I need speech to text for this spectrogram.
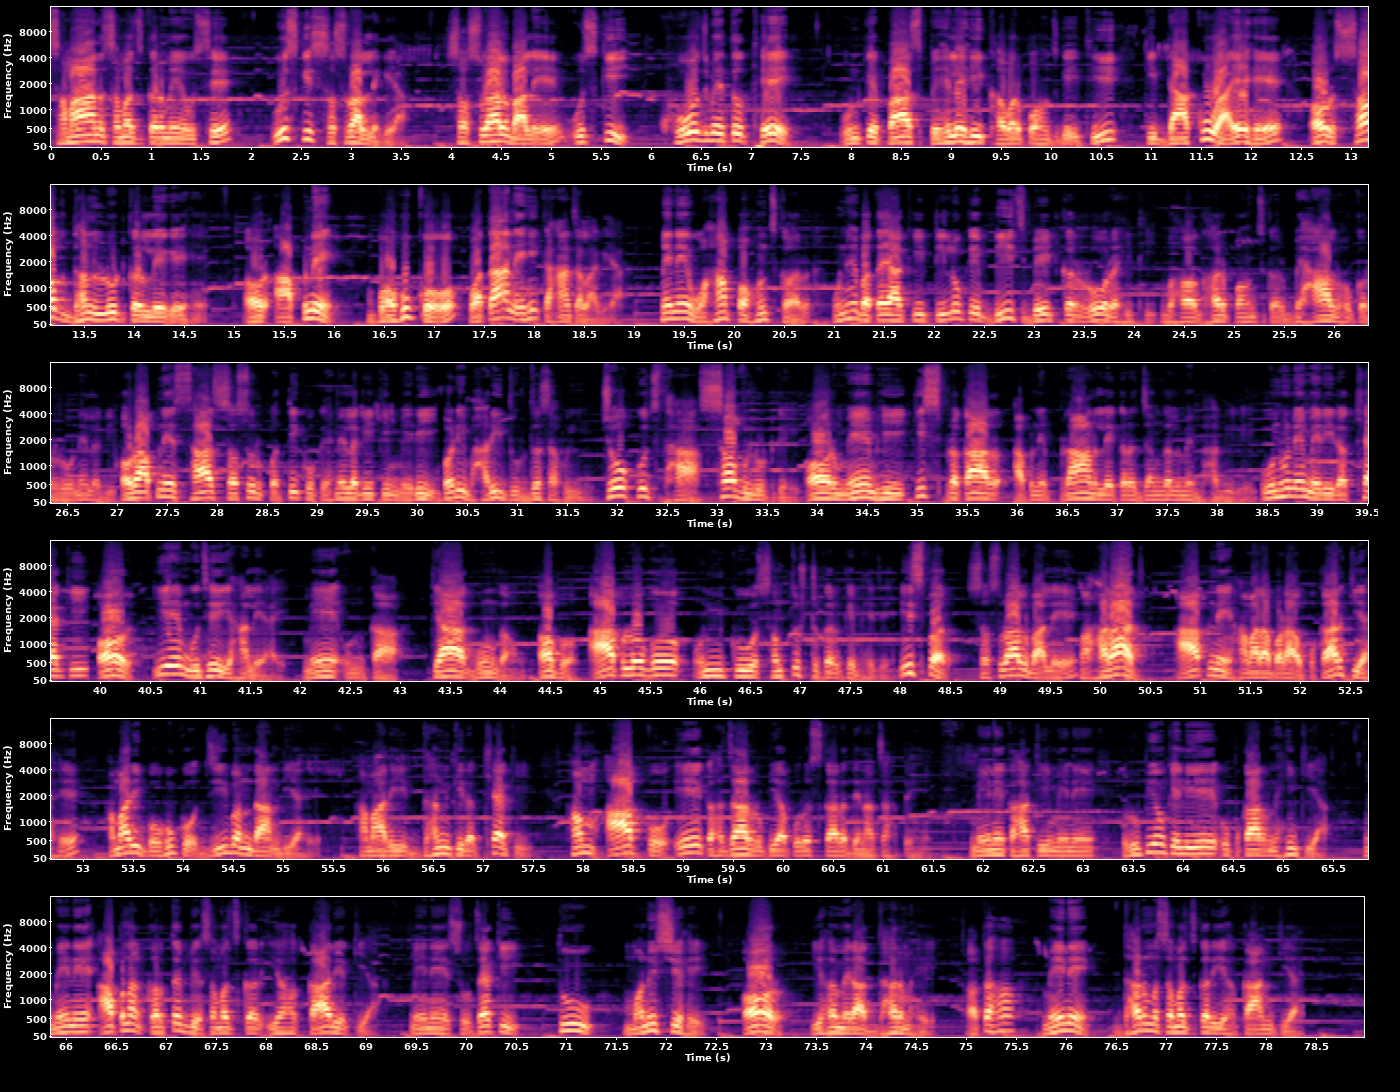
समान समझकर मैं उसे, उसकी ससुराल ले गया। ससुराल वाले उसकी खोज में तो थे उनके पास पहले ही खबर पहुँच गई थी कि डाकू आए हैं और सब धन लूट कर ले गए हैं और आपने बहू को पता नहीं कहाँ चला गया। मैंने वहाँ पहुंचकर उन्हें बताया कि टीलों के बीच बैठकर रो रही थी। वह घर पहुंचकर बेहाल होकर रोने लगी और अपने सास ससुर पति को कहने लगी कि मेरी बड़ी भारी दुर्दशा हुई है। जो कुछ था सब लूट गई और मैं भी किस प्रकार अपने प्राण लेकर जंगल में भागी गई। उन्होंने मेरी रक्षा की और ये मुझे यहाँ ले आए। मैं उनका क्या गुण गाऊं? अब आप लोग उनको संतुष्ट करके भेजे। इस पर ससुराल वाले, महाराज, आपने हमारा बड़ा उपकार किया है। हमारी बहू को जीवन दान दिया है। हमारी धन की रक्षा की। हम आपको एक हज़ार रुपया पुरस्कार देना चाहते हैं। मैंने कहा कि मैंने रुपयों के लिए उपकार नहीं किया। मैंने अपना कर्तव्य समझकर यह कार्य किया। मैंने सोचा कि तू मनुष्य है। और यह मेरा धर्म है। अतः मैंने धर्म समझकर यह काम किया है।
